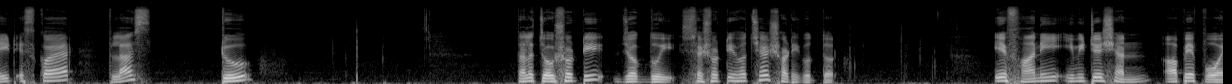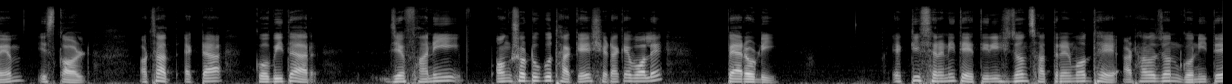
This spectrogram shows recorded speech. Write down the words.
এইট স্কোয়ার প্লাস টু তাহলে চৌষট্টি যোগ দুই, ছেষট্টি হচ্ছে সঠিক উত্তর। A funny imitation of a poem is called অর্থাৎ একটা কবিতার যে ফানি অংশটুকু থাকে, সেটাকে বলে প্যারোডি। একটি শ্রেণীতে তিরিশ জন ছাত্রের মধ্যে আঠারো জন গণিতে,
